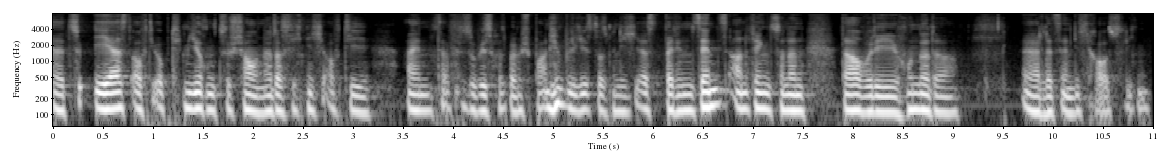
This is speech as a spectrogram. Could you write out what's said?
äh, zuerst auf die Optimierung zu schauen, ne, dass ich nicht auf die ein, so wie es halt beim Sparen üblich ist, dass man nicht erst bei den Cents anfängt, sondern da, wo die Hunderter äh, letztendlich rausfliegen.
